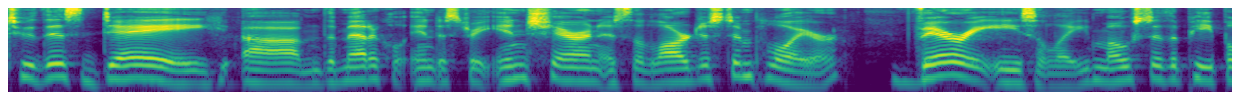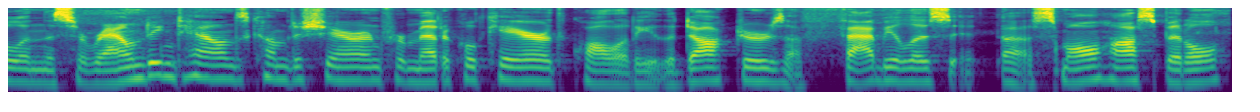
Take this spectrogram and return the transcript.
to this day, um, the medical industry in Sharon is the largest employer very easily. Most of the people in the surrounding towns come to Sharon for medical care, the quality of the doctors, a fabulous uh, small hospital,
